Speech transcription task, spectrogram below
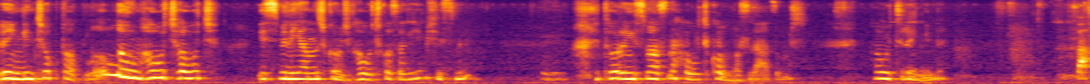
Rengin çok tatlı. Allah'ım havuç havuç. İsmini yanlış koymuş. Havuç koysak iyiymiş ismini. Torun ismi aslında havuç olması lazımmış. Havuç renginde. Bak.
